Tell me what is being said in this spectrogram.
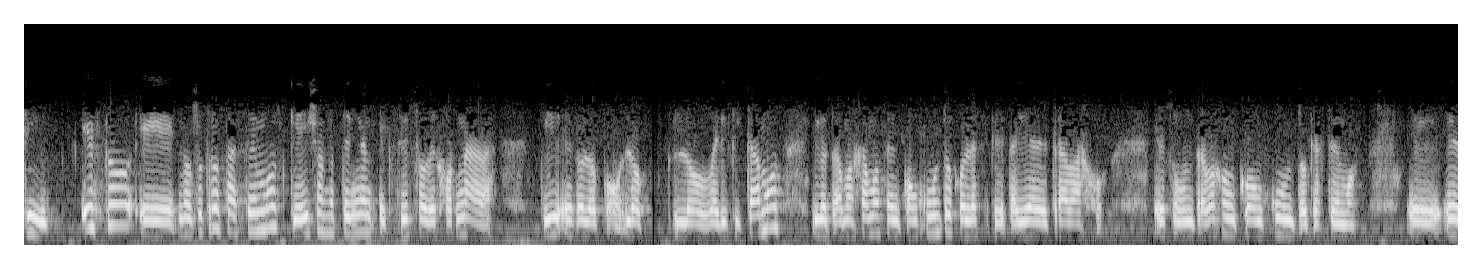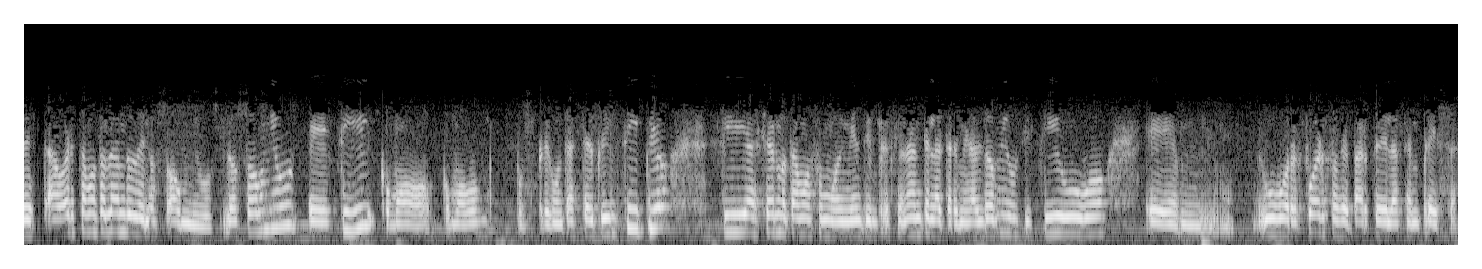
Sí, Eso eh, nosotros hacemos que ellos no tengan exceso de jornada. Eso lo verificamos y lo trabajamos en conjunto con la Secretaría de Trabajo. Es un trabajo en conjunto que hacemos. Eh, ahora estamos hablando de los ómnibus. Los ómnibus, eh, sí, como, como vos preguntaste al principio, sí, ayer notamos un movimiento impresionante en la terminal de ómnibus y sí hubo, eh, hubo refuerzos de parte de las empresas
